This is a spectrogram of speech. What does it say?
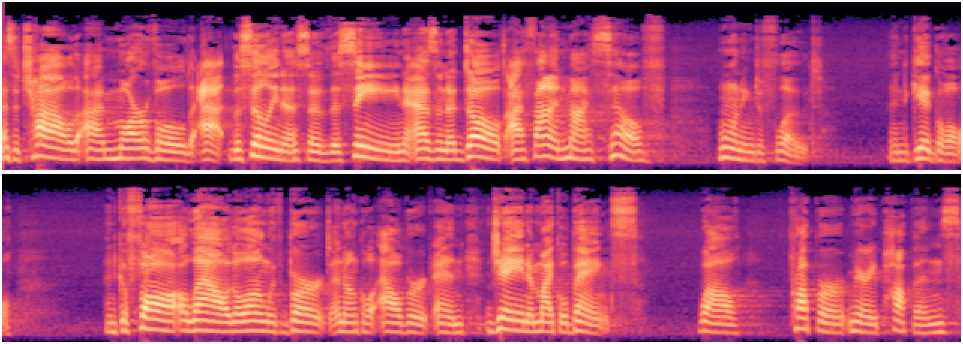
As a child, I marveled at the silliness of the scene. As an adult, I find myself wanting to float and giggle and guffaw aloud along with Bert and Uncle Albert and Jane and Michael Banks, while proper Mary Poppins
